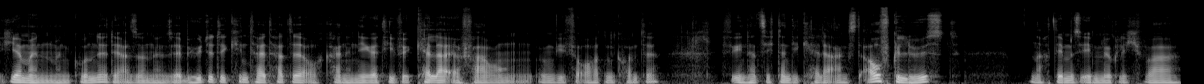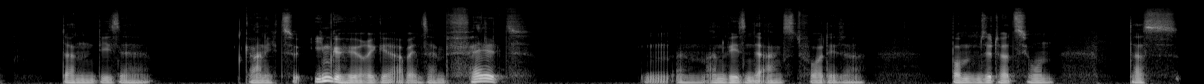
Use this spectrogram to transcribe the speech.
hier mein, mein Kunde, der also eine sehr behütete Kindheit hatte, auch keine negative Kellererfahrung irgendwie verorten konnte. Für ihn hat sich dann die Kellerangst aufgelöst, nachdem es eben möglich war, dann diese gar nicht zu ihm gehörige, aber in seinem Feld ähm, anwesende Angst vor dieser Bombensituation, das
